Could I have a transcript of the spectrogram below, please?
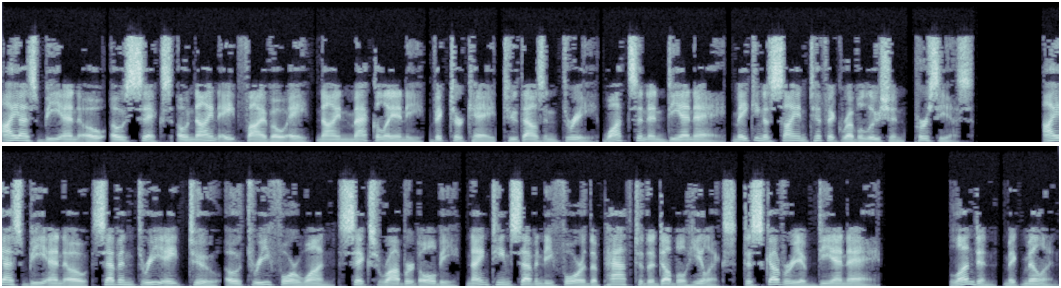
ISBN 0-06-098508-9 McElheny, Victor K. 2003 Watson and DNA, Making a Scientific Revolution, Perseus. ISBN 0-7382-0341-6 Robert Olby, 1974 The Path to the Double Helix, Discovery of DNA. London, Macmillan.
